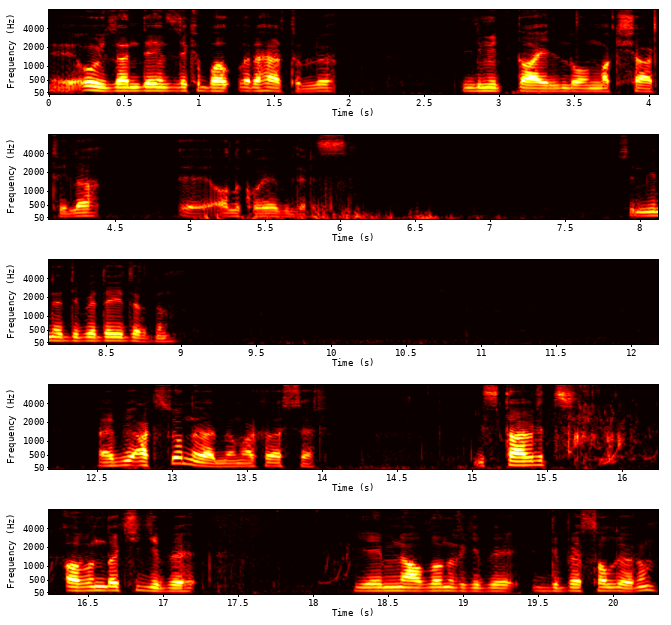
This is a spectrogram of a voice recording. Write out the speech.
Ee, o yüzden denizdeki balıkları her türlü limit dahilinde olmak şartıyla e, alıkoyabiliriz. Şimdi yine dibe değdirdim. Ya bir aksiyon da vermiyorum arkadaşlar. İstavrit avındaki gibi yemini avlanır gibi dibe salıyorum.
